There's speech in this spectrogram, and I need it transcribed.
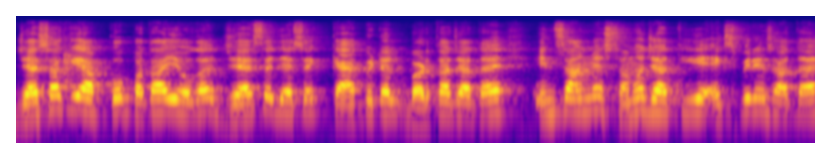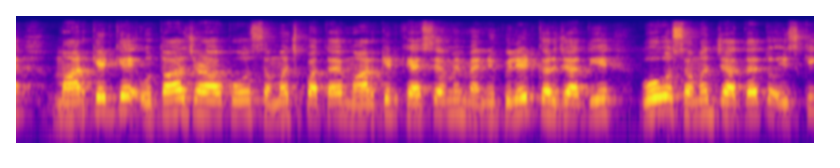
जैसा कि आपको पता ही होगा जैसे जैसे कैपिटल बढ़ता जाता है, इंसान में समझ आती है एक्सपीरियंस आता है मार्केट के उतार चढ़ाव को समझ पाता है मार्केट कैसे हमें मैनिपुलेट कर जाती है, वो वो समझ जाता है तो इसकी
